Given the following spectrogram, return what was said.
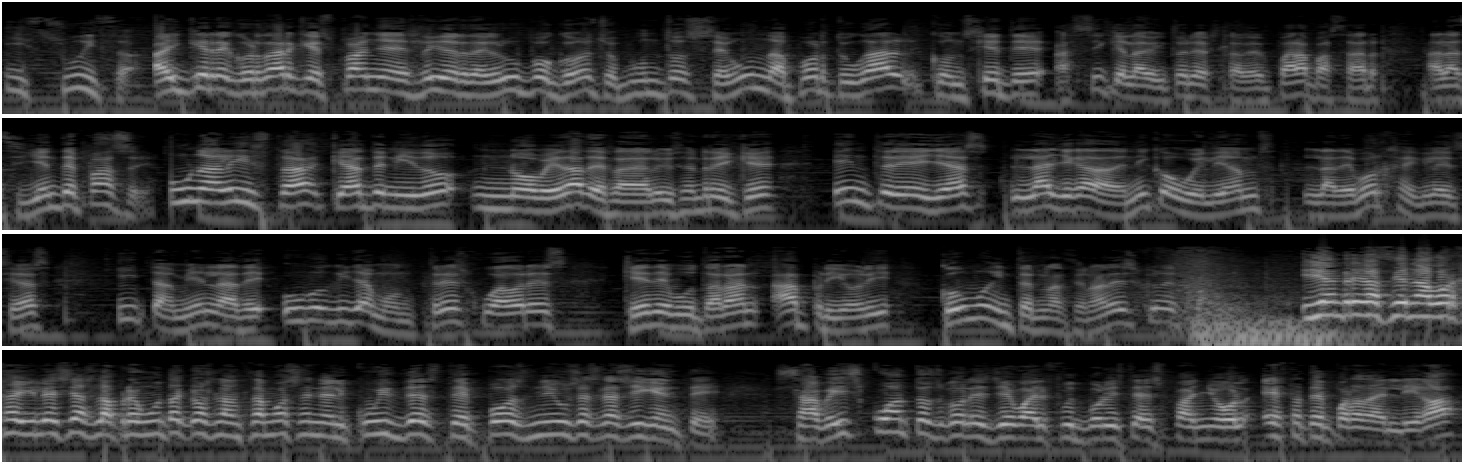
y Suiza. Hay que recordar que España es líder de grupo con 8 puntos, segunda Portugal con 7, así que la victoria es clave para pasar a la siguiente fase. Una lista que ha tenido novedades la de Luis Enrique, entre ellas la llegada de Nico Williams, la de Borja Iglesias y también la de Hugo Guillamón, tres jugadores que debutarán a priori como internacionales con España. Y en relación a Borja Iglesias, la pregunta que os lanzamos en el quiz de este Post News es la siguiente. ¿Sabéis cuántos goles lleva el futbolista español esta temporada en Liga?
